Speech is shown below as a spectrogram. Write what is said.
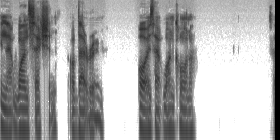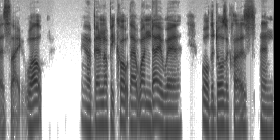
in that one section of that room, or is that one corner. So it's like, well, you know, I better not be caught that one day where all the doors are closed and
